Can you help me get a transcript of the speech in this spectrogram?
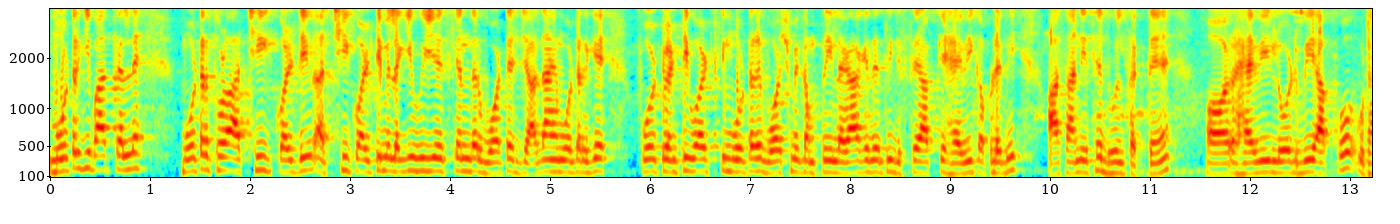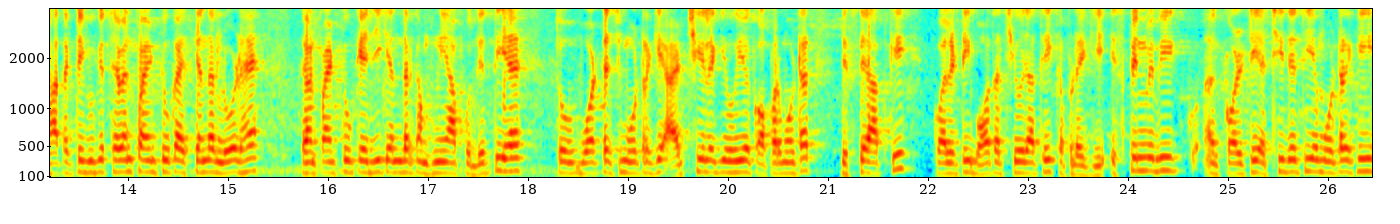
मोटर की बात कर लें, मोटर थोड़ा अच्छी क्वालिटी अच्छी क्वालिटी में लगी हुई है इसके अंदर। वाटेज ज़्यादा है मोटर के। 420 वाट्स की मोटर वॉश में कंपनी लगा के देती है जिससे आपके हैवी कपड़े भी आसानी से धुल सकते हैं और हैवी लोड भी आपको उठा सकती है, क्योंकि 7.2 का इसके अंदर लोड है। 7.2 केजी के अंदर कंपनी आपको देती है। तो वाटेज मोटर की अच्छी लगी हुई है कॉपर मोटर जिससे आपकी क्वालिटी बहुत अच्छी हो जाती है कपड़े की। स्पिन में भी क्वालिटी अच्छी देती है मोटर की।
